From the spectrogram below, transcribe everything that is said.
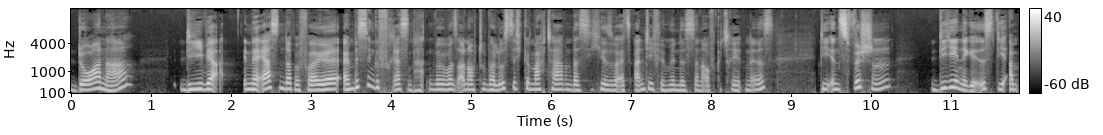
Dorna, die wir in der ersten Doppelfolge ein bisschen gefressen hatten, weil wir uns auch noch drüber lustig gemacht haben, dass sie hier so als Antifeministin aufgetreten ist, die inzwischen diejenige ist, die am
